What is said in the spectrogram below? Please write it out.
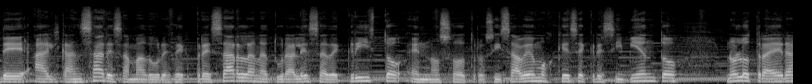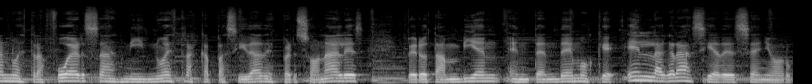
de alcanzar esa madurez, de expresar la naturaleza de Cristo en nosotros. Y sabemos que ese crecimiento no lo traerán nuestras fuerzas ni nuestras capacidades personales, pero también entendemos que en la gracia del Señor,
